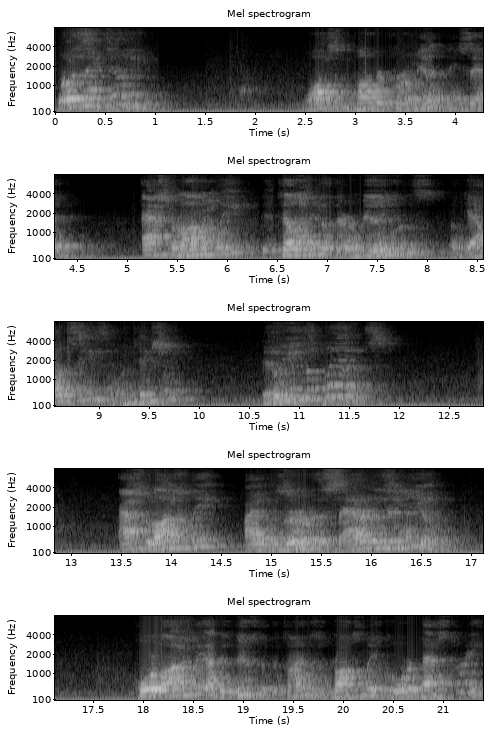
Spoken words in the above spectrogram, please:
What does that tell you? Watson pondered for a minute and he said, Astronomically, it tells me that there are millions of galaxies and potentially billions of planets. Astrologically, I observe that Saturn is in Leo. Horologically, I deduced that the time is approximately a quarter past three.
